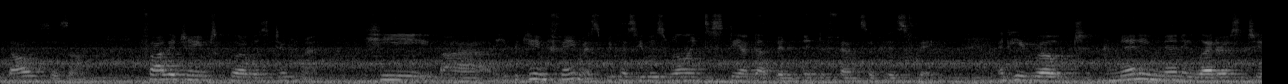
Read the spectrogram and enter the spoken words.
Catholicism, Father James Coyle was different. He, uh, he became famous because he was willing to stand up in, in defense of his faith. And he wrote many, many letters to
